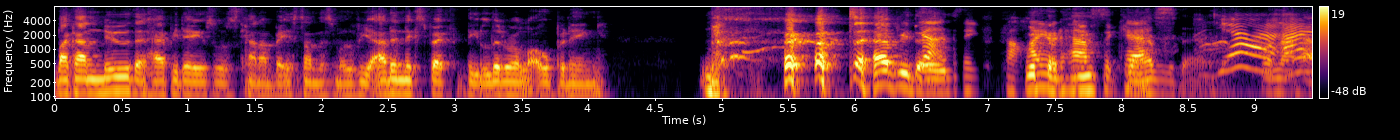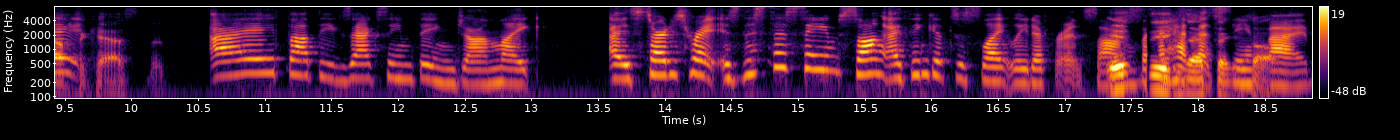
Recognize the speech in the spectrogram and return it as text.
like I knew that Happy Days was kind of based on this movie. I didn't expect the literal opening to Happy Yeah, Days they with hired half the cast. Yeah, Well, not I half the cast, but I thought the exact same thing, John. Like. I started to write, is this the same song? I think it's a slightly different song, It's but I had that same same vibe.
